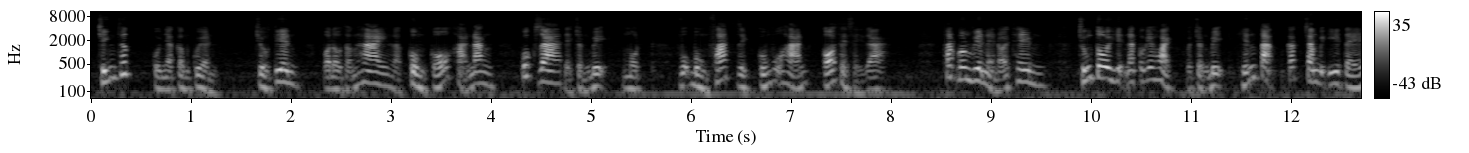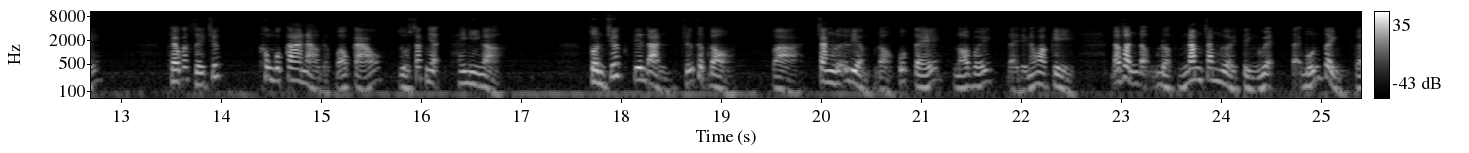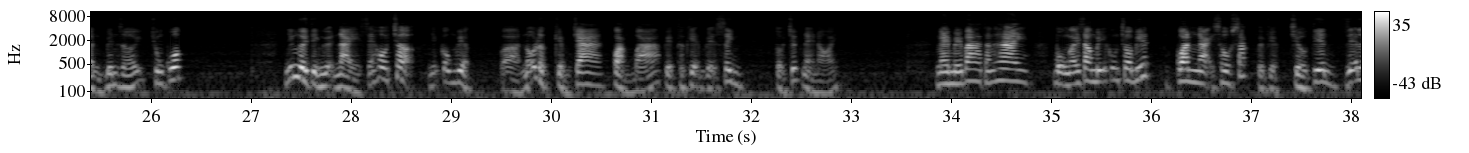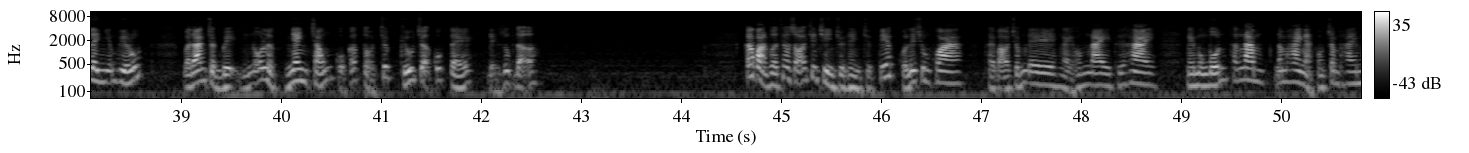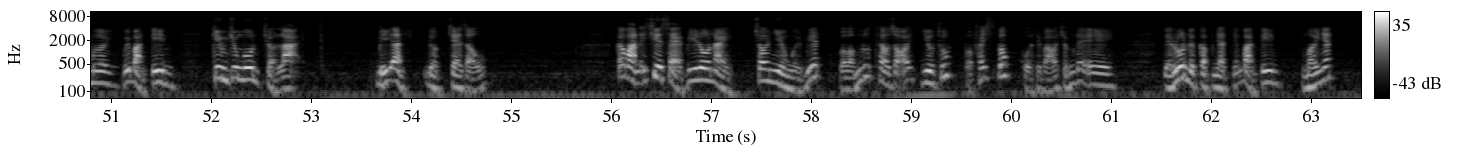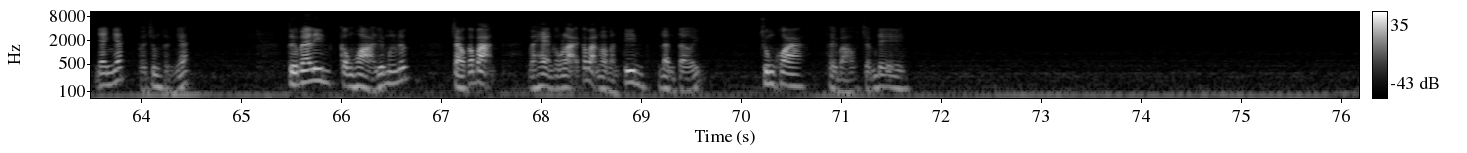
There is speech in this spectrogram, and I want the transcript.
chính thức của nhà cầm quyền Triều Tiên vào đầu tháng 2 là củng cố khả năng quốc gia để chuẩn bị một vụ bùng phát dịch cúm Vũ Hán có thể xảy ra. Phát ngôn viên này nói thêm, chúng tôi hiện đang có kế hoạch và chuẩn bị hiến tặng các trang bị y tế. Theo các giới chức, không có ca nào được báo cáo dù xác nhận hay nghi ngờ. Tuần trước, Liên đàn chữ thập đỏ và Trăng lưỡi liềm đỏ quốc tế nói với Đại tiếng nói Hoa Kỳ đã vận động được 500 người tình nguyện tại 4 tỉnh gần biên giới Trung Quốc. Những người tình nguyện này sẽ hỗ trợ những công việc và nỗ lực kiểm tra, quảng bá việc thực hiện vệ sinh, tổ chức này nói. Ngày 13 tháng 2, Bộ Ngoại giao Mỹ cũng cho biết quan ngại sâu sắc về việc Triều Tiên dễ lây nhiễm virus và đang chuẩn bị những nỗ lực nhanh chóng của các tổ chức cứu trợ quốc tế để giúp đỡ. Các bạn vừa theo dõi chương trình truyền hình trực tiếp của Lê Trung Khoa, Thời báo.de ngày hôm nay thứ hai, ngày 4 tháng 5 năm 2020 với bản tin Kim Jong-un trở lại, bí ẩn được che giấu. Các bạn hãy chia sẻ video này cho nhiều người biết và bấm nút theo dõi YouTube và Facebook của Thời báo.de để luôn được cập nhật những bản tin mới nhất, nhanh nhất và trung thực nhất. Từ Berlin, Cộng hòa Liên bang Đức, chào các bạn và hẹn gặp lại các bạn vào bản tin lần tới. Trung Khoa, Thời báo.de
